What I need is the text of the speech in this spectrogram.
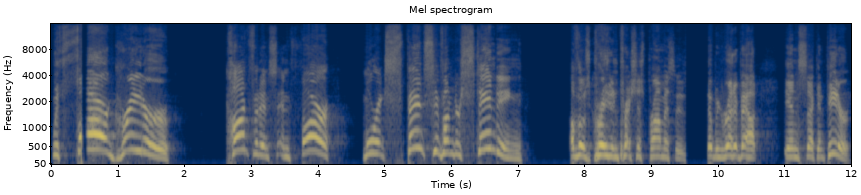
with far greater confidence and far more expansive understanding of those great and precious promises that we read about in 2 Peter.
